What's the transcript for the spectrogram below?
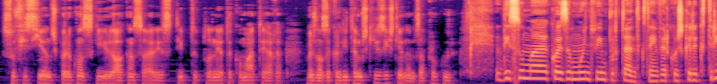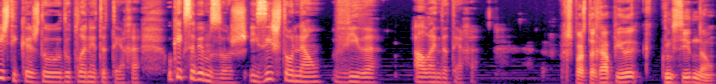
suficientes para conseguir alcançar esse tipo de planeta como a Terra. Mas nós acreditamos que existe e andamos à procura. Disse uma coisa muito importante que tem a ver com as características do, do planeta Terra. O que é que sabemos hoje? Existe ou não vida além da Terra? Resposta rápida, conhecido não.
